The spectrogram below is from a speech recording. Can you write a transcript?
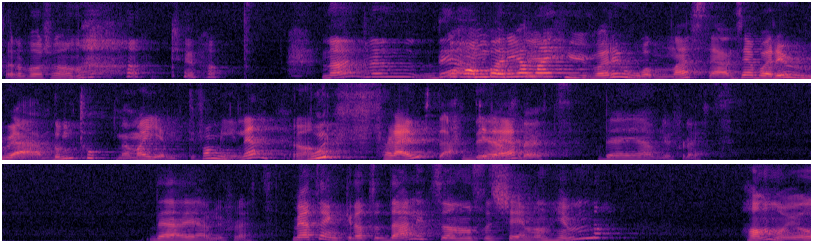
Så er det bare sånn Akkurat. Nei, men det Og han bare Ja, nei, hun var i one night stand, så jeg bare random tok med meg hjem til familien. Ja. Hvor flaut er ikke Det det? er flaut. Det er jævlig flaut. Det er jævlig flaut. Men jeg tenker at det er litt sånn altså, shame on him, da. Han må jo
